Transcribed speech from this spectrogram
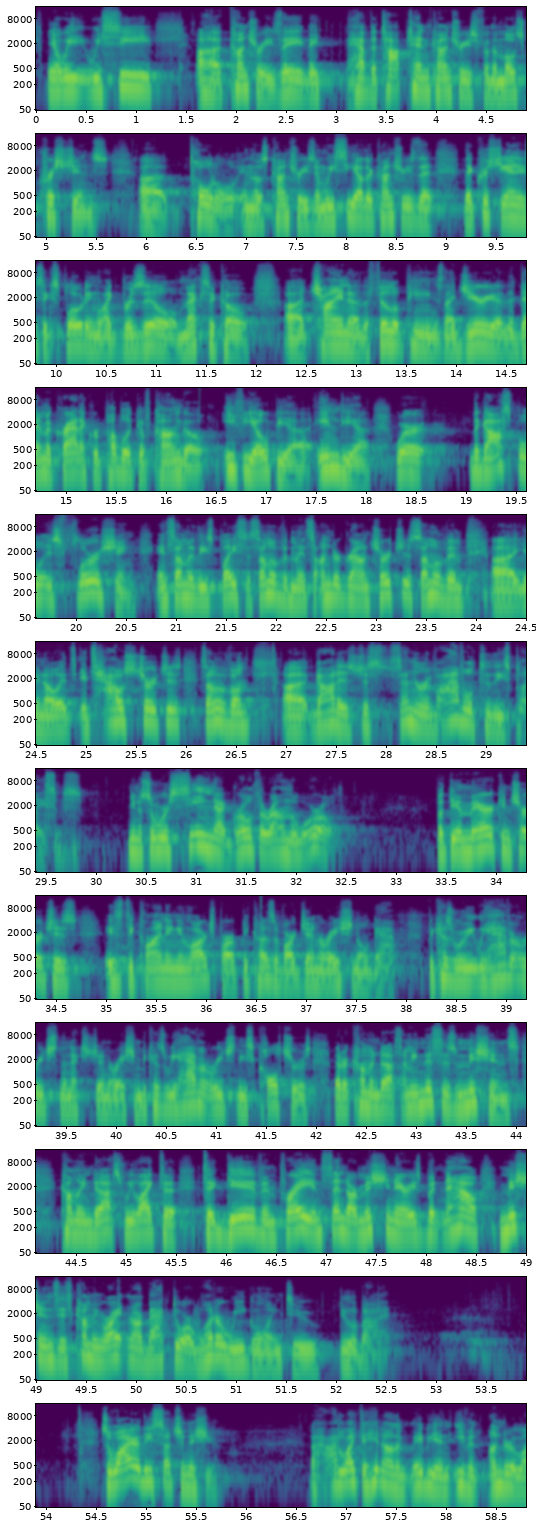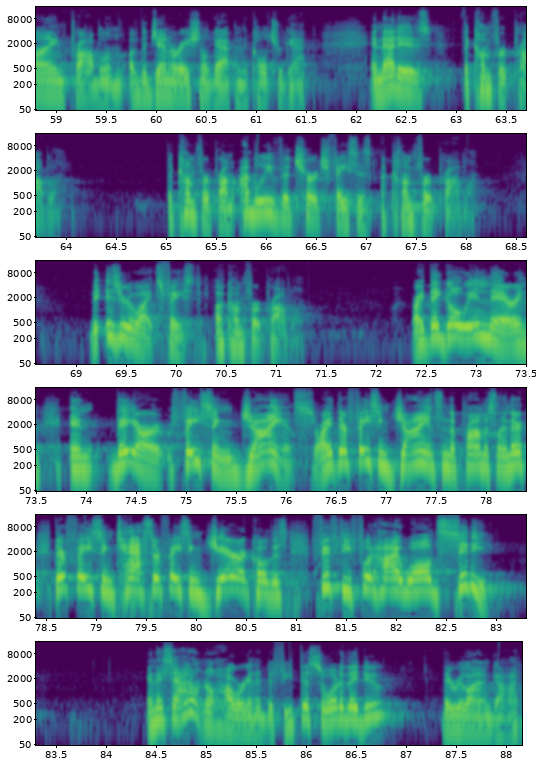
You know, we, we see uh, countries, they, they have the top 10 countries for the most Christians uh, total in those countries. And we see other countries that, that Christianity is exploding, like Brazil, Mexico, uh, China, the Philippines, Nigeria, the Democratic Republic of Congo, Ethiopia, India, where the gospel is flourishing in some of these places. Some of them, it's underground churches. Some of them, uh, you know, it's, it's house churches. Some of them, uh, God is just sending revival to these places. You know, so we're seeing that growth around the world. But the American church is, is declining in large part because of our generational gap because we, we haven't reached the next generation, because we haven't reached these cultures that are coming to us. I mean, this is missions coming to us. We like to, to give and pray and send our missionaries, but now missions is coming right in our back door. What are we going to do about it? So, why are these such an issue? Uh, I'd like to hit on maybe an even underlying problem of the generational gap and the culture gap, and that is the comfort problem the comfort problem. I believe the church faces a comfort problem. The Israelites faced a comfort problem. Right? They go in there and, and they are facing giants, right? They're facing giants in the promised land. They're, they're facing tasks. They're facing Jericho, this 50 foot high walled city. And they say, I don't know how we're going to defeat this. So what do they do? They rely on God,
